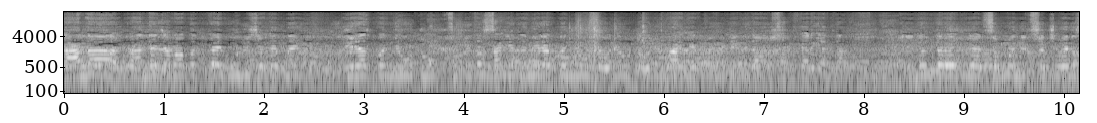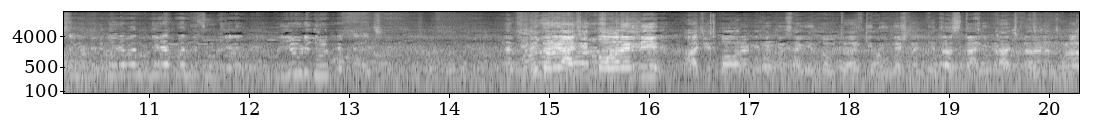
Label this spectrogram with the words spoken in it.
कांदा कांद्याच्या बाबत काही बोलू शकत नाही. निर्यात बंदी उठू. चुकीतच सांगितलं निर्यात बंदी उठवली उठवली. मार्केट कमिटीने जाऊन सत्कार घेतला. आणि नंतर संबंधित सचिवांनी सांगितलं की निर्यात निर्यात बंदीच उठली नाही. एवढी धूळफेक करायची. कुठेतरी अजित पवारांनी अजित पवारांनी देखील सांगितलं होतं की निलेश लंकेचं स्थानिक राजकारणामुळे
